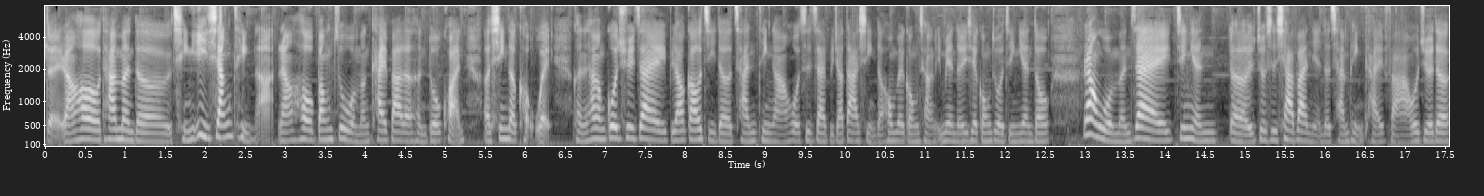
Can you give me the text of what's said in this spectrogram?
对，然后他们的情谊相挺啊，然后帮助我们开发了很多款呃新的口味。可能他们过去在比较高级的餐厅啊，或者是在比较大型的烘焙工厂里面的一些工作经验，都让我们在今年呃就是下半年的产品开发，我觉得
